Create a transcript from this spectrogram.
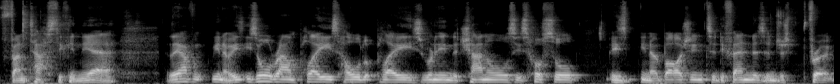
fantastic in the air. They haven't, you know, he's, all round plays, hold up plays, running in the channels, he's hustle, he's, you know, barging into defenders and just throw,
